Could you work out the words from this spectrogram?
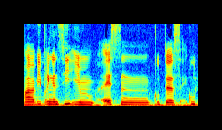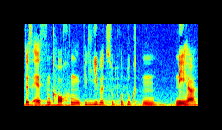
Äh, wie bringen Sie ihm Essen, gutes, gutes Essen, Kochen, die Liebe zu Produkten näher?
